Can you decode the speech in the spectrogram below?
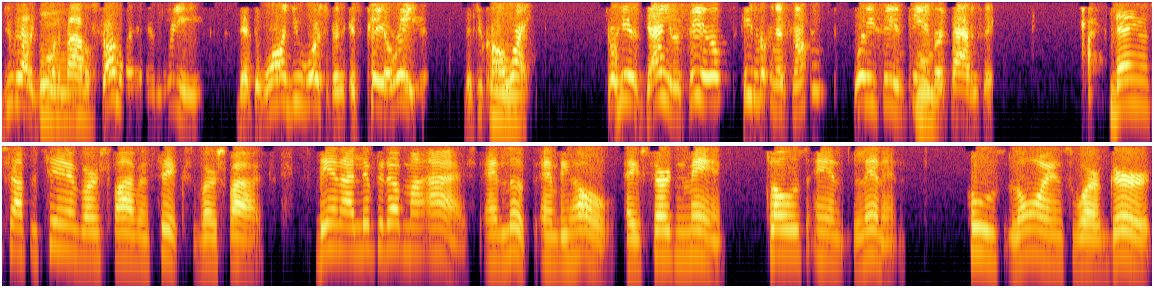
You got to go in the Mhm. Bible somewhere and read that the one you worshiping is pale red, that you call Mhm. white. So here's Daniel the seer. He's looking at something. What do you see in 10, Mhm. verse 5 and 6? Daniel chapter 10, verse 5 and 6, verse 5. Then I lifted up my eyes and looked, and behold, a certain man clothed in linen, whose loins were girded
